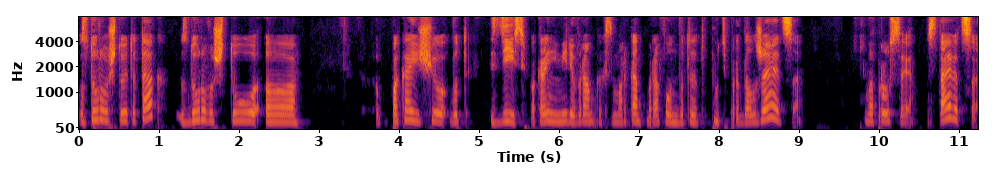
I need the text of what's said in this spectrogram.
Здорово, что это так. Здорово, что э, пока еще вот здесь, по крайней мере, в рамках Самарканд марафон вот этот путь продолжается, вопросы ставятся,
